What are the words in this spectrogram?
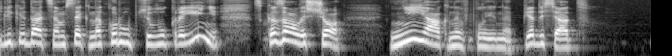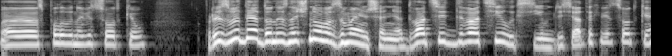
ліквідація МСЕК на корупцію в Україні, сказали, що ніяк не вплине. 50 е. Призведе до незначного зменшення 22,7%,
